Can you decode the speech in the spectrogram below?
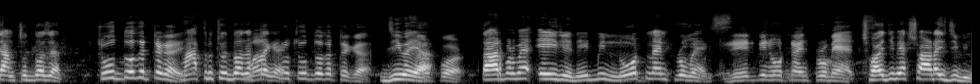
যান চোদ্দ হাজার। চোদ্দ হাজার টাকায়? মাত্র চোদ্দ হাজার টাকা চোদ্দ হাজার টাকা। জি ভাইয়া। তারপর? তারপর ভাই এই যে Redmi Note nine Pro Max Redmi Note nine Pro Max ছয় জিবি একশো আঠাশ জিবি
